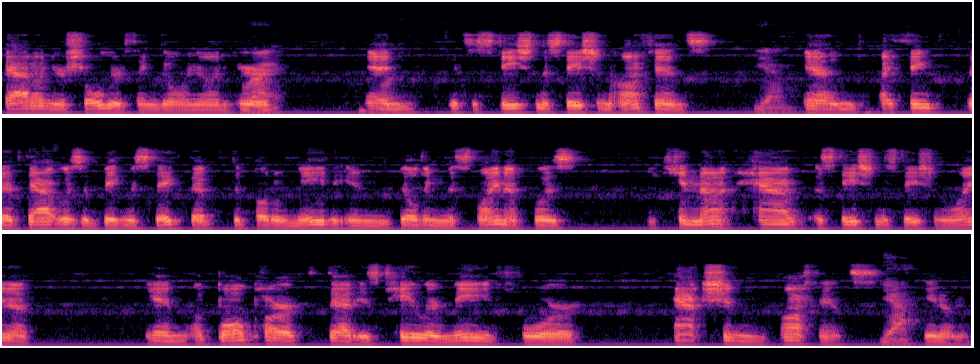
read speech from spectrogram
bat on your shoulder thing going on here, Right. and it's a station to station offense. Yeah. And I think that that was a big mistake that Dipoto made in building this lineup was you cannot have a station to station lineup in a ballpark that is tailor made for action offense. Yeah. You know,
